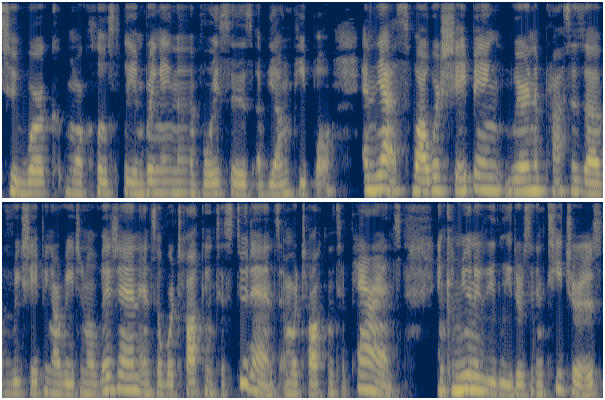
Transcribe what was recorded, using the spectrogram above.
to work more closely in bringing the voices of young people? And yes, while we're shaping, we're in the process of reshaping our regional vision, and so we're talking to students and we're talking to parents and community leaders and teachers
